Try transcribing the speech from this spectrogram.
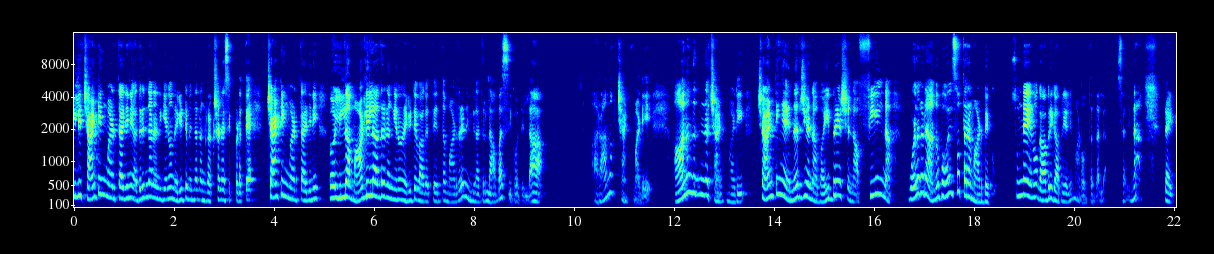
ಇಲ್ಲಿ ಚಾಂಟಿಂಗ್ ಮಾಡ್ತಾ ಇದ್ದೀನಿ. ಅದರಿಂದ ನನಗೇನೋ ನೆಗೆಟಿವಿಂದ ನಂಗೆ ರಕ್ಷಣೆ ಸಿಕ್ಬಿಡುತ್ತೆ. ಚಾಂಟಿಂಗ್ ಮಾಡ್ತಾ ಇದ್ದೀನಿ. ಇಲ್ಲ, ಮಾಡಲಿಲ್ಲ ಅಂದರೆ ನನಗೇನೋ ನೆಗೆಟಿವ್ ಆಗುತ್ತೆ ಅಂತ ಮಾಡಿದ್ರೆ ನಿಮಗೆ ಅದರ ಲಾಭ ಸಿಗೋದಿಲ್ಲ. ಆರಾಮಾಗಿ ಚಾಂಟ್ ಮಾಡಿ. ಆನಂದದಿಂದ ಚಾಂಟ್ ಮಾಡಿ. ಚಾಂಟಿಂಗ್ ಎನರ್ಜಿಯನ್ನು ವೈಬ್ರೇಷನ್ನ ಫೀಲ್ನ ಒಳಗಡೆ ಅನುಭವಿಸೋ ಥರ ಮಾಡಬೇಕು. ಸುಮ್ಮನೆ ಏನೋ ಗಾಬರಿ ಗಾಬರಿಯಲ್ಲಿ ಮಾಡುವಂಥದ್ದಲ್ಲ ಸರಿನಾ? ರೈಟ್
